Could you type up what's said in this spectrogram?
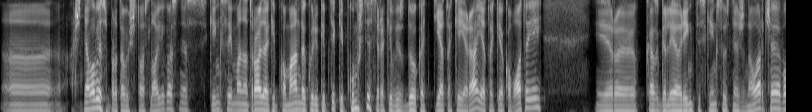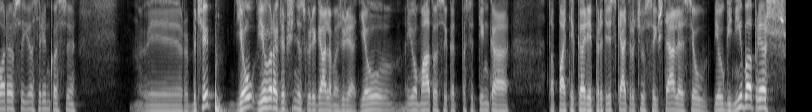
Aš nelabai supratau šitos logikos, nes Kingsai man atrodė kaip komanda, kuri kaip tik kaip kumštis ir akivaizdu, kad jie tokie yra, jie tokie kovotojai. Ir kas galėjo rinktis Kingsus, nežinau, ar čia Warriors juos rinkosi. Ir, bet šiaip jau, jau yra krepšinis, kurį galima žiūrėti. Jau, jau matosi, kad pasitinka tą patį karį per tris ketvirčius aikštelės, jau, jau gynyba prieš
